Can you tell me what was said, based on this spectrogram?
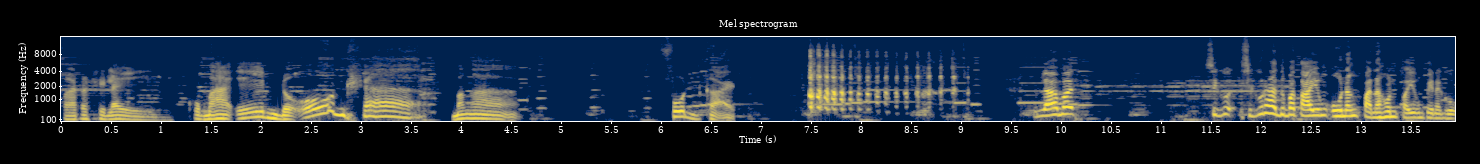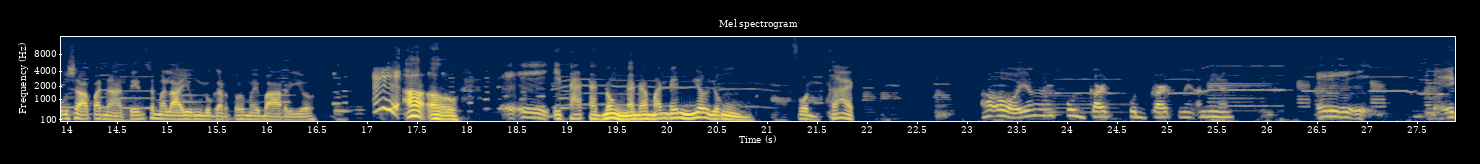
para sila kumain doon sa mga food cart. Laban, Sigur, sigurado ba tayong unang panahon pa yung pinag-uusapan natin sa malayong lugar to, may baryo? Oo. Eh, itatanong na naman ninyo yung food cart. Oo, yung food cart, food cart na yun. ano yan? Eh, eh,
